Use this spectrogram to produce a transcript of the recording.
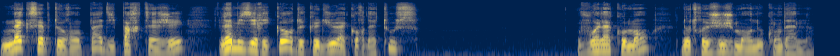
n'accepterons pas d'y partager la miséricorde que Dieu accorde à tous. Voilà comment notre jugement nous condamne.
